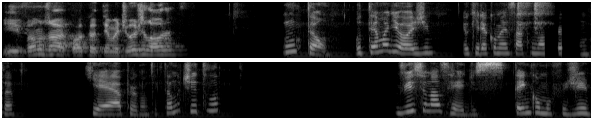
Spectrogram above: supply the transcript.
E vamos lá, qual que é o tema de hoje, Laura? Então, o tema de hoje, eu queria começar com uma pergunta, que é a pergunta que está no título. Vício nas redes, tem como fugir?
